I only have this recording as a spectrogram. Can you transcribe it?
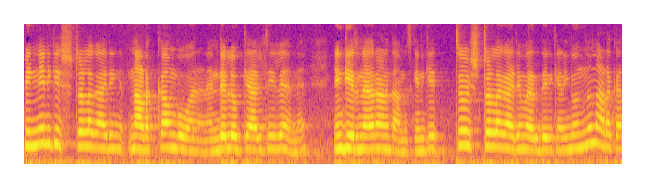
പിന്നെ എനിക്ക് ഇഷ്ടമുള്ള കാര്യം നടക്കാൻ പോകാനാണ്. എന്റെ ലൊക്കാലിറ്റിയിൽ തന്നെ ഞാൻ ഗിരിനഗറാണ് താമസിക്കുന്നത്. എനിക്ക് ഏറ്റവും ഇഷ്ടമുള്ള കാര്യം വെറുതെ ഇരിക്കുകയാണെങ്കിൽ ഒന്ന് നടക്കാൻ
